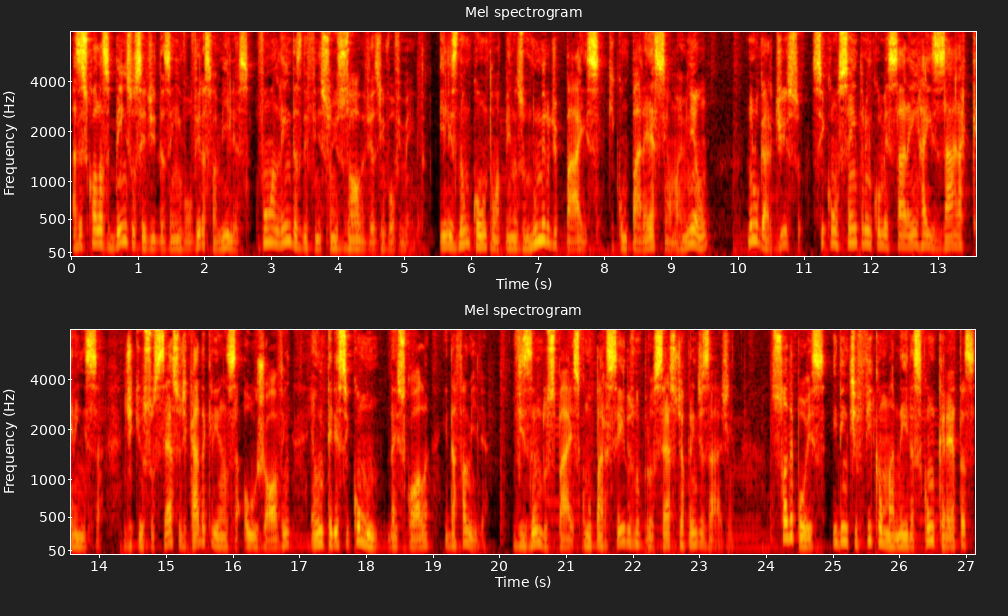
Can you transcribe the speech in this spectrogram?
As escolas bem-sucedidas em envolver as famílias vão além das definições óbvias de envolvimento. Eles não contam apenas o número de pais que comparecem a uma reunião. No lugar disso, se concentram em começar a enraizar a crença de que o sucesso de cada criança ou jovem é um interesse comum da escola e da família, visando os pais como parceiros no processo de aprendizagem Só depois identificam maneiras concretas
